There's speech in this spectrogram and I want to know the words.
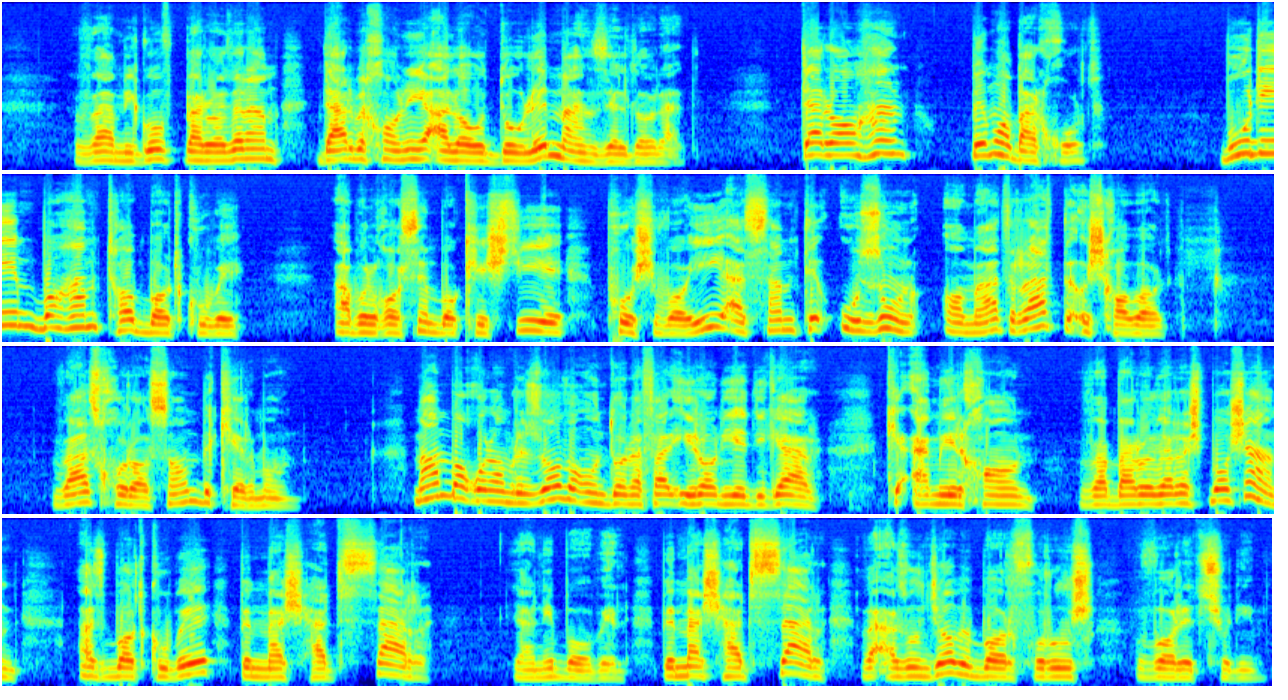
و می‌گفت برادرم درب خانه علا دوله منزل دارد. در آهن به ما برخورد. بودیم با هم تا بادکوبه. ابوالقاسم با کشتی پشوایی از سمت اوزون آمد رفت به اشخاباد و از خراسان به کرمان. من با غلام رضا و اون دو نفر ایرانی دیگر که امیر خان و برادرش باشند از بادکوبه به مشهد سر یعنی بابل به مشهد سر و از اونجا به بارفروش وارد شدیم.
